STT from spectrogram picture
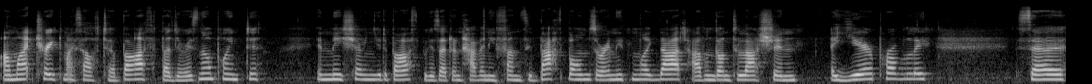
I might treat myself to a bath, but there is no point to, in me showing you the bath because I don't have any fancy bath bombs or anything like that. I haven't gone to Lush in a year probably. So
